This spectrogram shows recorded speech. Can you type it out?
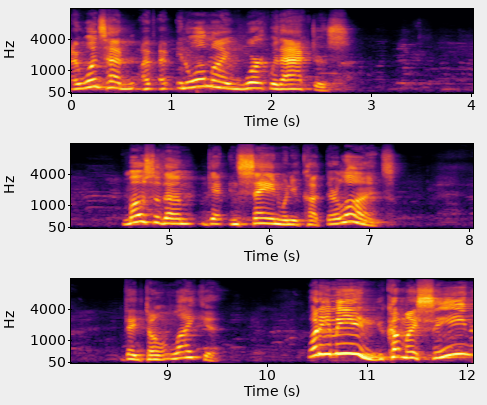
I once had, in all my work with actors, most of them get insane when you cut their lines. They don't like it. What do you mean? You cut my scene?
